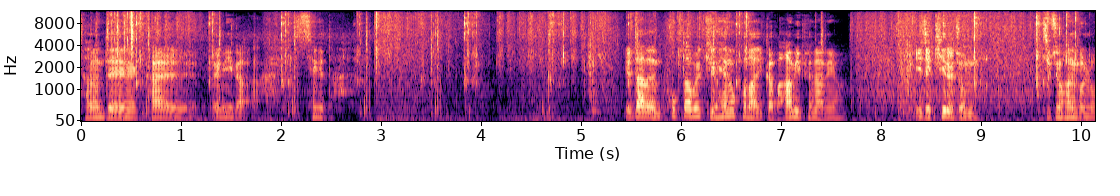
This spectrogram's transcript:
다른데 갈 의미가 생겼다. 일단은 폭 더블킬 해놓고 나니까 마음이 편하네요. 이제 킬을 좀 집중하는 걸로.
